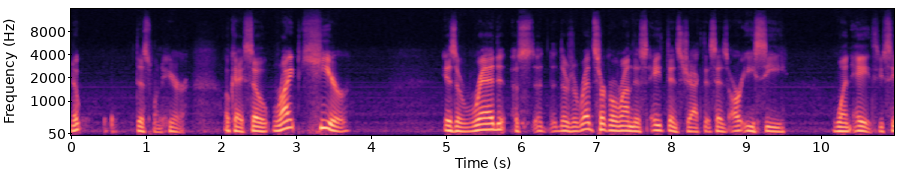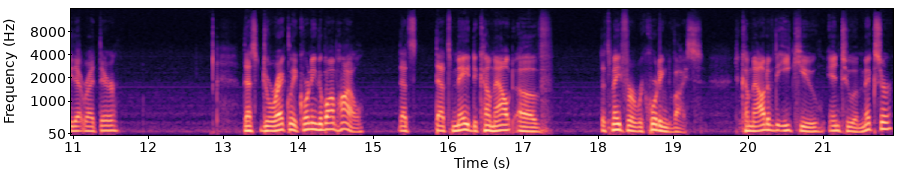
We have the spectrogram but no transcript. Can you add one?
Nope, this one here. Okay, so right here is a red. a uh, there's a red circle around this eighth inch jack that says REC one eighth. You see that right there? That's directly, according to Bob Heil, that's that's made to come out of that's made for a recording device to come out of the EQ into a mixer,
